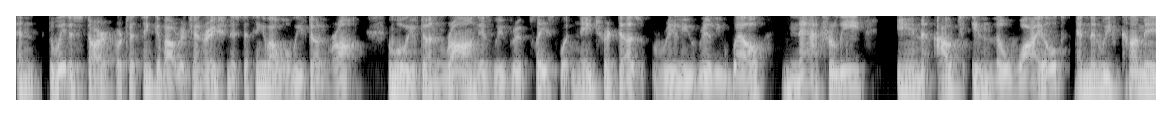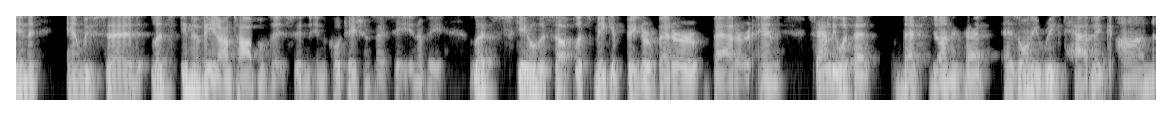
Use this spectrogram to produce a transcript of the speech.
And the way to start or to think about regeneration is to think about what we've done wrong. And what we've done wrong is we've replaced what nature does really, really well naturally in out in the wild. And then we've come in and we've said let's innovate on top of this. In, in quotations i say innovate. Let's scale this up. Let's make it bigger better badder. And sadly what that that's done is that has only wreaked havoc on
